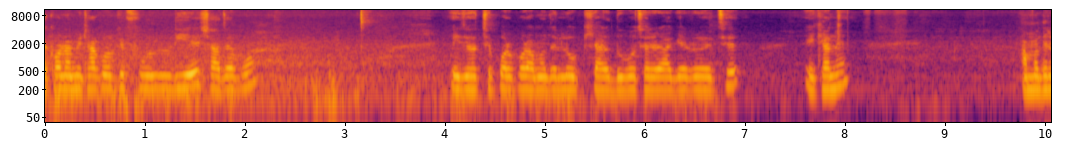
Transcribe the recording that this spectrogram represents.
এখন আমি ঠাকুরকে ফুল দিয়ে সাজাবো। এই যে হচ্ছে পরপর আমাদের লক্ষ্মী আর দু বছরের আগে রয়েছে এখানে। আমাদের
